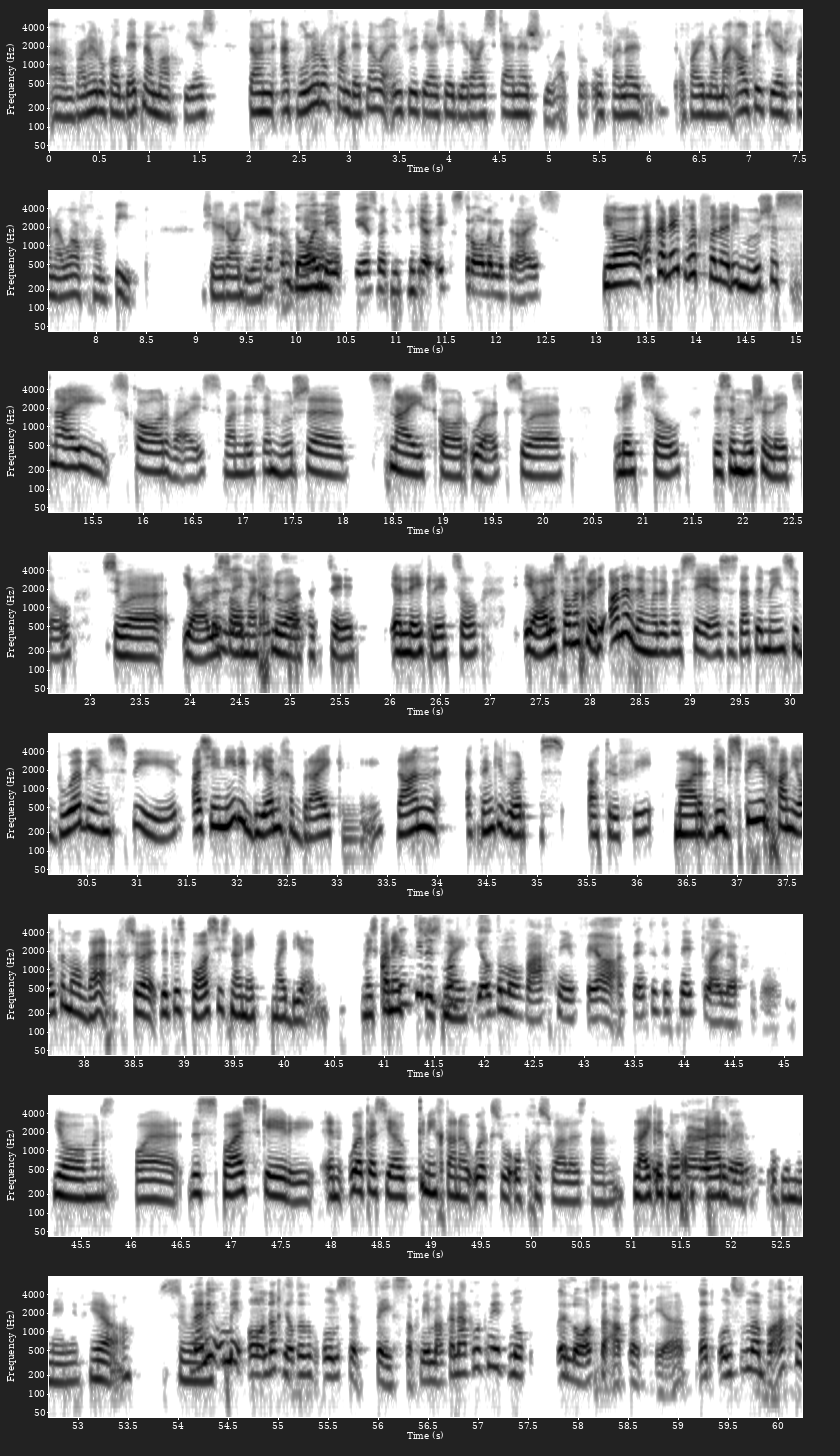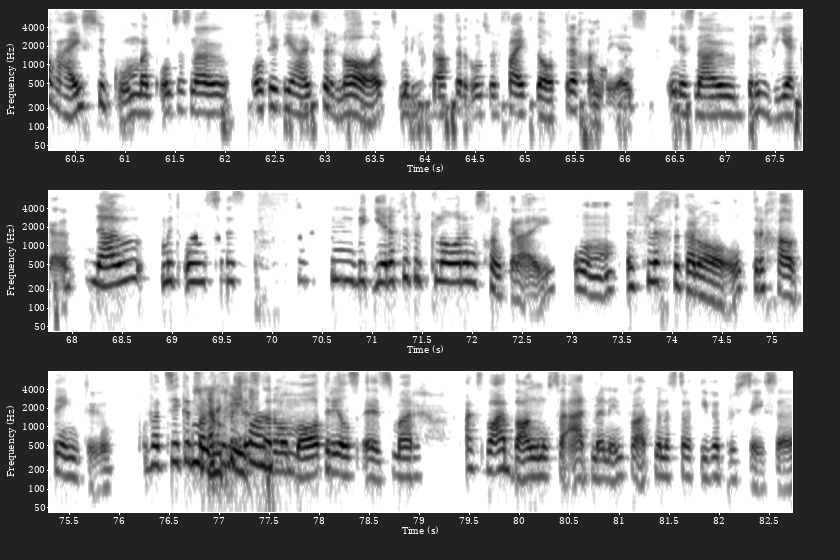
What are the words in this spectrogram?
Ehm um, wanneer ook al dit nou mag wees, dan ek wonder of gaan dit nou 'n invloed hê as jy deur daai scanners loop of hulle of hy nou maar elke keer van nou af gaan piep as jy daar deur Jy gaan stap. daai Ja. mens wees met met jou ekstrale moet reis. Ja, ek kan net ook vir hulle die moerse sny skaar wys want dis 'n moerse sny skaar ook. So letsel, dis 'n moerse letsel. So ja, hulle sal my glo as ek sê 'n let letsel. ja, hulle sal my glo. Die ander ding wat ek wou sê is is dat 'n mens se bobeenspier, as jy nie die been gebruik nie, dan ek dink die woord is atrofie, maar die spier gaan heeltemal weg. So dit is basies nou net my been. Mens kan Ek net dink dit soos my heeltemal weg nie. Ja, ek dink dit het net kleiner geword. Ja, maar dis baie dis baie scary en ook as jou knie dan nou ook so opgeswel is dan lyk dit nog erger op 'n manier. Ja. So Nou nie om die aandag heeltyd op ons te vestig nie, maar kan ek ook net nog 'n laaste update gee dat ons wil nou baie graag huis toe kom want ons is nou ons het die huis verlaat met die gedagte dat ons vir 5 dae terug gaan wees en dis nou 3 weke. Nou met ons is fucking beëdigde verklaringe gaan kry om 'n vlug te kan haal terug Gauteng toe. Wat seker maar So, goed is dat daar maatreëls is, maar ek's baie bang mos vir admin en vir administratiewe prosesse.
